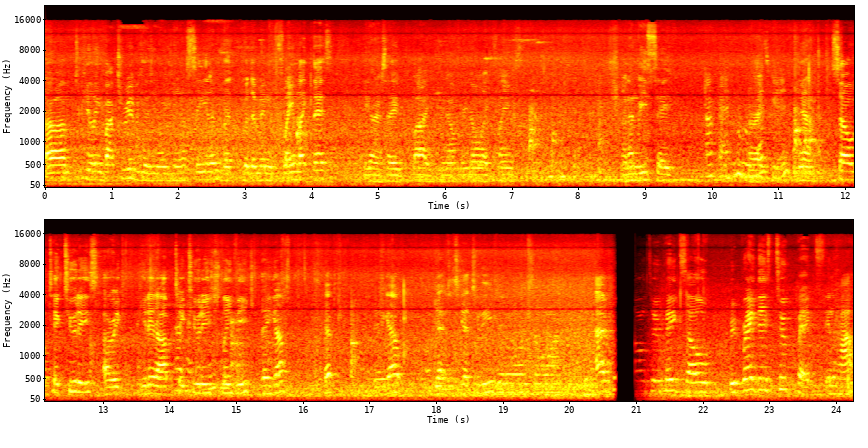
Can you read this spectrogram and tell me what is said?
um, to killing bacteria because you know you cannot see them, but put them in flame like this. They're gonna say bye, you know, they don't like flames. and then we say, Okay, Alright. that's good. yeah. So take two of these, alright, heat it up, take two of these, leave each. There you go. Yep. There you go. Yeah, just get two of these, anyone, someone. Put toothpick, so we break these toothpicks in half.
